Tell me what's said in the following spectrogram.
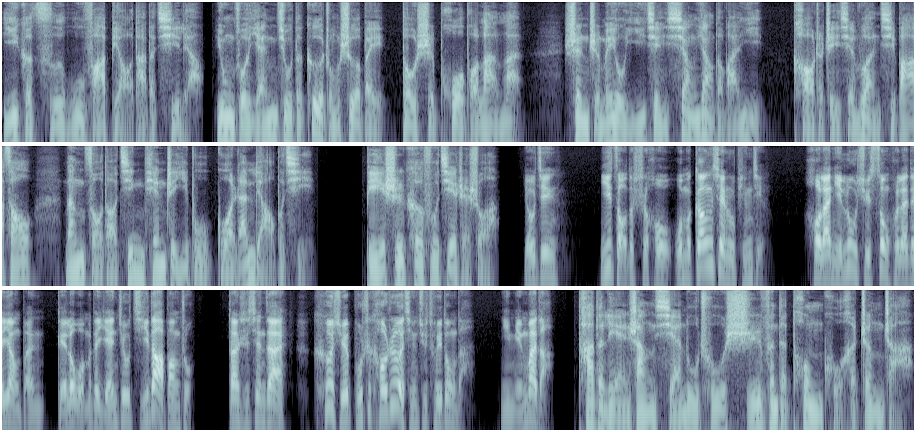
一个词无法表达的凄凉。用作研究的各种设备都是破破烂烂，甚至没有一件像样的玩意。靠着这些乱七八糟，能走到今天这一步，果然了不起。比什科夫接着说：“尤金，你走的时候，我们刚陷入瓶颈。后来你陆续送回来的样本，给了我们的研究极大帮助。但是现在，科学不是靠热情去推动的，你明白的。”他的脸上显露出十分的痛苦和挣扎，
